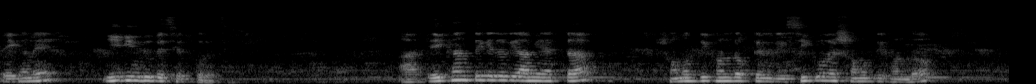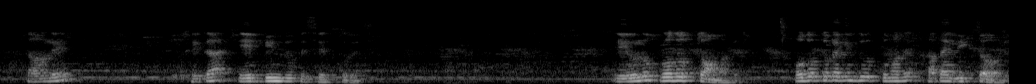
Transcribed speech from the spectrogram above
এইখানে ই বিন্দুতে ছেদ করেছে। আর এইখান থেকে যদি আমি একটা সমদ্বিখণ্ডক টেনে দিই সি কোণের সমদ্বিখণ্ডক তাহলে সেটা এফ বিন্দুতে ছেদ করেছে। এই হলো প্রদত্ত আমাদের। প্রদত্তটা কিন্তু তোমাদের খাতায় লিখতে হবে।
